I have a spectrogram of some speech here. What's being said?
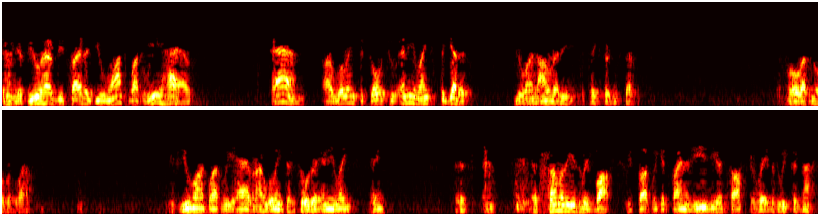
if you have decided you want what we have, and are willing to go to any lengths to get it, you are now ready to take certain steps. Roll that one over a while. If you want what we have and are willing to go to any length, see? As some of these we balked. We thought we could find an easier, softer way, but we could not.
